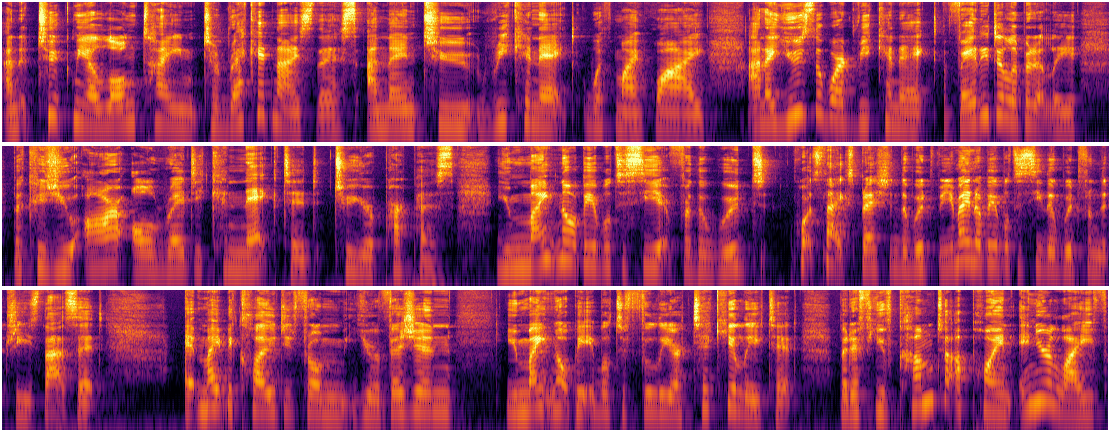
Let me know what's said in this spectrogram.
And it took me a long time to recognize this and then to reconnect with my why. And I use the word reconnect very deliberately because you are already connected to your purpose. You might not be able to see it for the wood. What's that expression? The wood. You might not be able to see the wood from the trees. That's it. It might be clouded from your vision. You might not be able to fully articulate it, but if you've come to a point in your life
